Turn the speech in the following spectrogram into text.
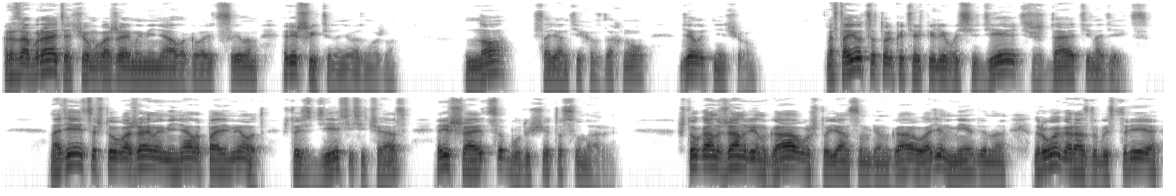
Разобрать, о чем уважаемый меняла говорит сыном, решительно невозможно. Но, Саян тихо вздохнул, делать нечего. Остается только терпеливо сидеть, ждать и надеяться. Надеется, что уважаемый меняла поймет, что здесь и сейчас решается будущее Тасунары. Что Ганжан Ленгау, что Янсен Ленгау, один медленно, другой гораздо быстрее,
